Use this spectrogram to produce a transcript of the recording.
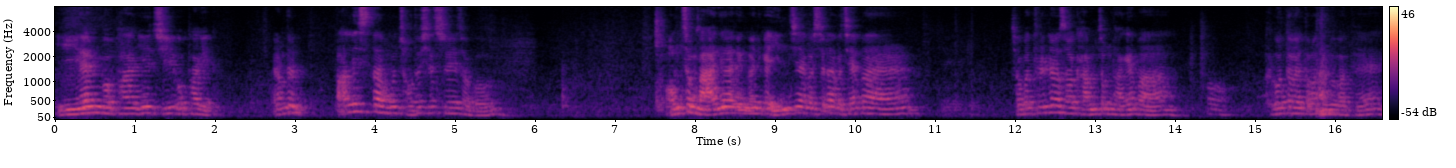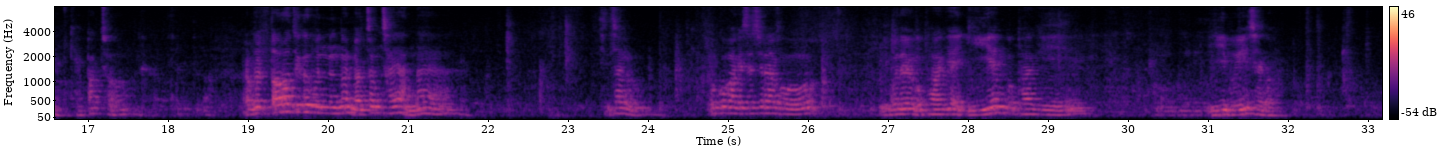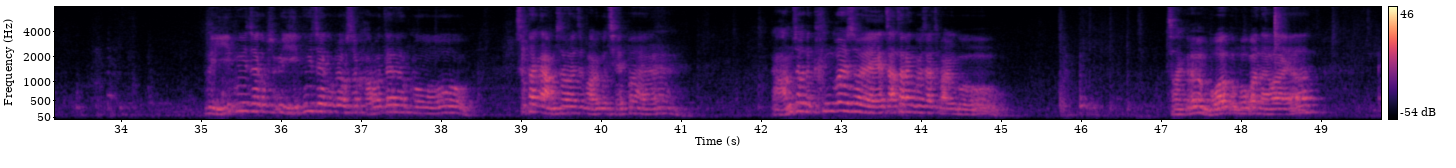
EM 곱하기 G 곱하기. 여러분들 빨리 쓰다 보면 저도 실수해 저거. 엄청 많이 하는 거니까 인지하고 쓰라고 제발. 저거 틀려서 감좀 당해봐. 어. 그것 때문에 떨어진 것 같아. 개빡쳐. 여러분들 떨어지고 붙는 건 몇 점 차이 안 나요. 진짜로. 꼼꼼하게 쓰시라고 2분의 1 곱하기 2m 곱하기 2v 제곱 그 2v 제곱 쓰면 2v 제곱이라고 써 가로 때려놓고 쓰다가 암산하지 말고 제발 암산은 큰 거에서 해 짜잘한 거에서 하지 말고 자 그러면 뭐하고 뭐가 나와요?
